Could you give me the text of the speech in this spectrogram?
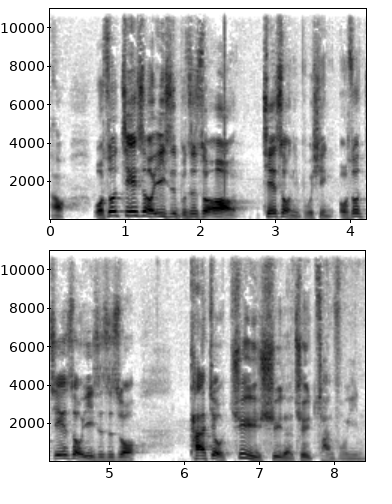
哦，我说接受意思不是说哦接受你不信，我说接受意思是说，他就继续的去传福音，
